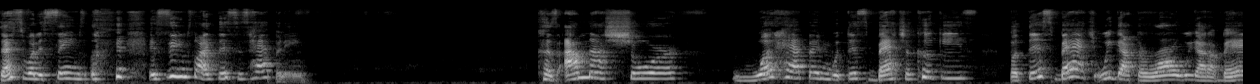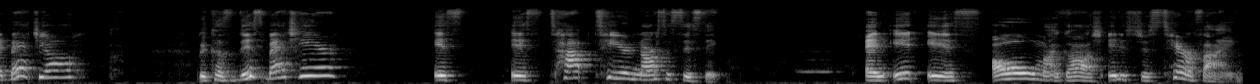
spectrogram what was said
That's what it seems it seems like this is happening. Cuz I'm not sure what happened with this batch of cookies, but this batch we got the wrong, we got a bad batch, y'all. because this batch here is is top tier narcissistic. And it is oh my gosh, it is just terrifying.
